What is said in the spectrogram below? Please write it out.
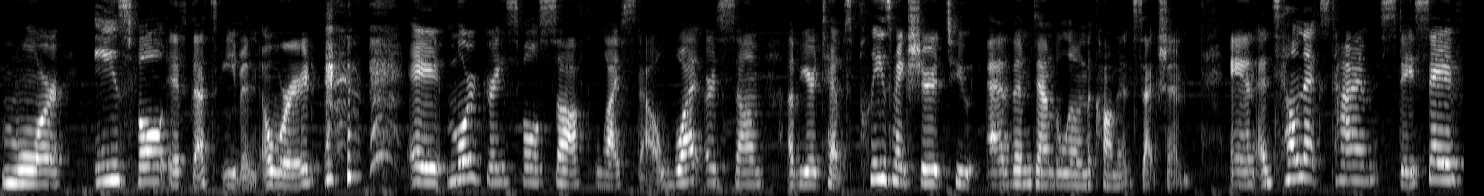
more easeful, if that's even a word, a more graceful, soft lifestyle. What are some of your tips? Please make sure to add them down below in the comments section. And until next time, stay safe,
